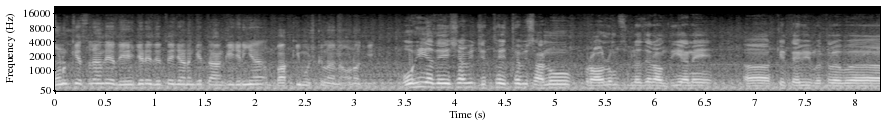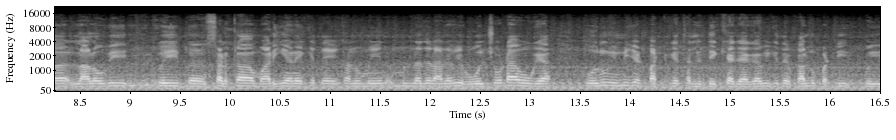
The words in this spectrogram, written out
ਹੁਣ ਕਿਸ ਤਰ੍ਹਾਂ ਦੇ ਆਦੇਸ਼ ਜਿਹੜੇ ਦਿੱਤੇ ਜਾਣਗੇ ਤਾਂ ਕਿ ਜਿਹੜੀਆਂ ਬਾਕੀ ਮੁਸ਼ਕਲਾਂ ਨਾ ਆਉਣ ਅੱਗੇ? ਉਹੀ ਆਦੇਸ਼ ਆ ਵੀ ਜਿੱਥੇ ਇੱਥੇ ਵੀ ਸਾਨੂੰ ਪ੍ਰੋਬਲਮਸ ਨਜ਼ਰ ਆਉਂਦੀਆਂ ਨੇ ਕਿਤੇ ਵੀ ਮਤਲਬ ਲਾ ਲਓ ਵੀ ਕੋਈ ਸੜਕਾਂ ਮਾੜੀਆਂ ਨੇ ਕਿਤੇ ਸਾਨੂੰ ਮੇਨ ਨਜ਼ਰ ਆ ਰਿਹਾ ਵੀ ਹੋਲ ਛੋਟਾ ਹੋ ਗਿਆ ਉਹਨੂੰ ਇਮੀਡੀਏਟ ਪੱਟ ਕੇ ਥੱਲੇ ਦੇਖਿਆ ਜਾਏਗਾ ਵੀ ਕਿਤੇ ਕੱਲ ਨੂੰ ਪੱਟੀ ਕੋਈ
